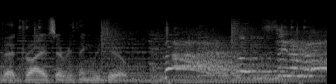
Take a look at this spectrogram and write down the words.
that drives everything we do. I'm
